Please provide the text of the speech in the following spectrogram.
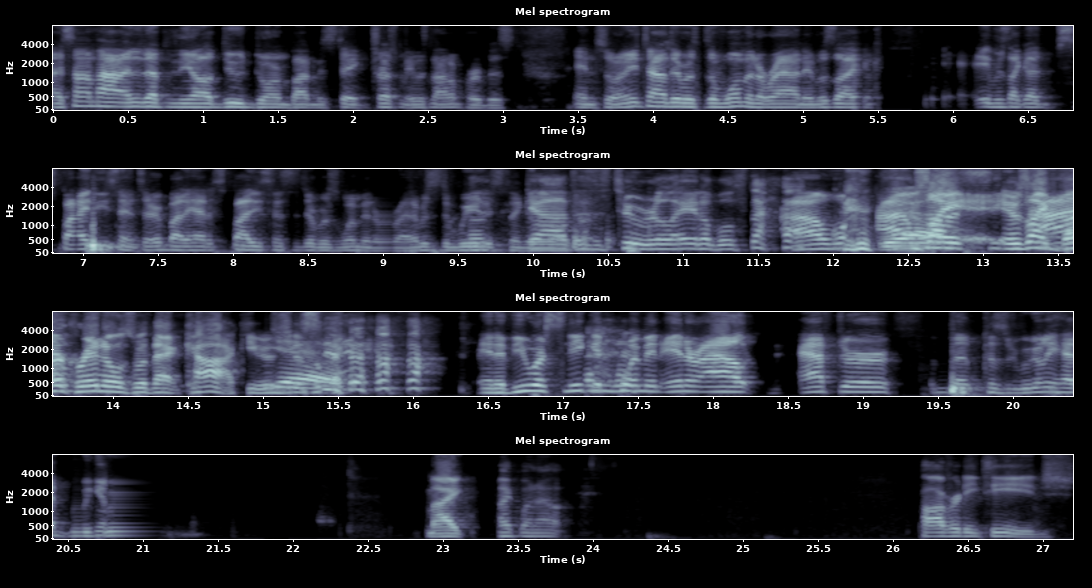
I somehow ended up in the all dude dorm by mistake. Trust me, it was not on purpose. And so anytime there was a woman around, it was like it was like a spidey sense. Everybody had a spidey sense that there was women around. It was the weirdest thing. of Oh, God, this is too relatable. Stop. I, wa- I it was like see- it was like I- Burt Reynolds with that cock. He was just Yeah. like, And if you were sneaking women in or out after the because we only had we can Mike Mike went out. Poverty Teej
